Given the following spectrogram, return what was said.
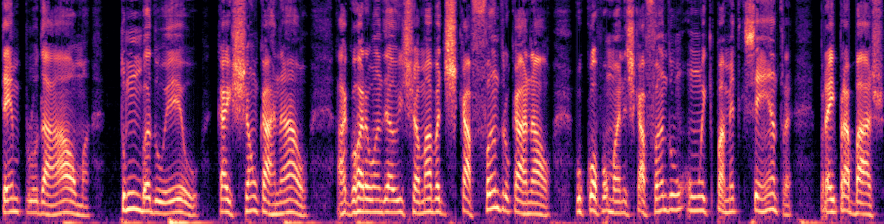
templo da alma, tumba do eu, caixão carnal. Agora o André Luiz chamava de escafandro carnal. O corpo humano, escafandro, um, um equipamento que você entra para ir para baixo.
